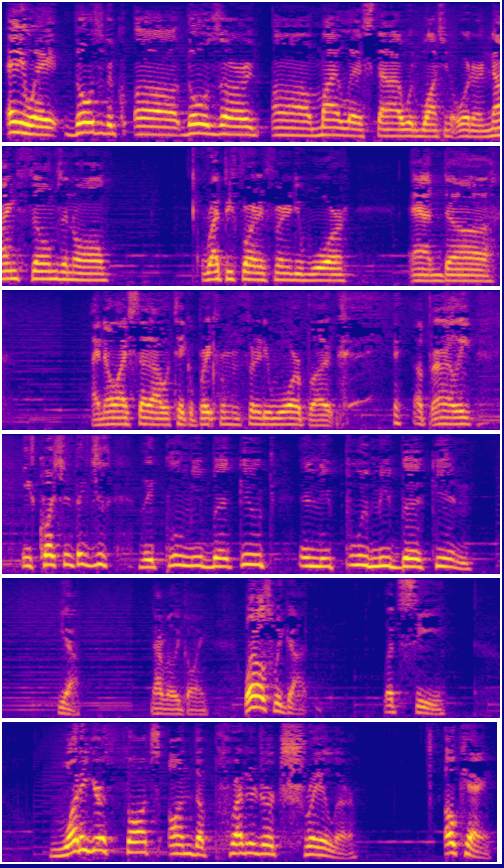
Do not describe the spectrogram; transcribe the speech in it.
anyway, those are the uh, those are uh, my list that I would watch in order. Nine films in all, right before Infinity War, and uh, I know I said I would take a break from Infinity War, but apparently these questions they just they pull me back out and they pull me back in. Yeah, not really going. What else we got? Let's see. What are your thoughts on the Predator trailer? Okay,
